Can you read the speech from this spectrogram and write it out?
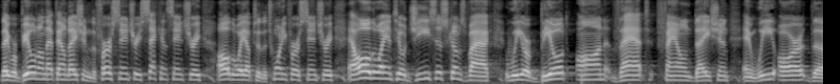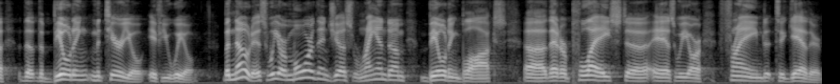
They were built on that foundation in the first century, second century, all the way up to the 21st century, all the way until Jesus comes back. We are built on that foundation, and we are the, the, the building material, if you will. But notice, we are more than just random building blocks uh, that are placed uh, as we are framed together.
